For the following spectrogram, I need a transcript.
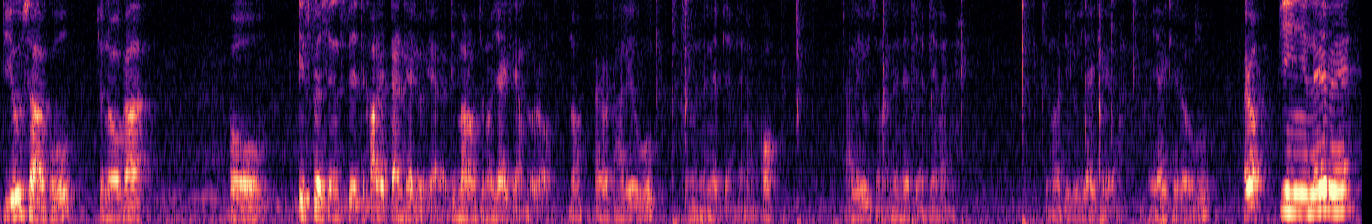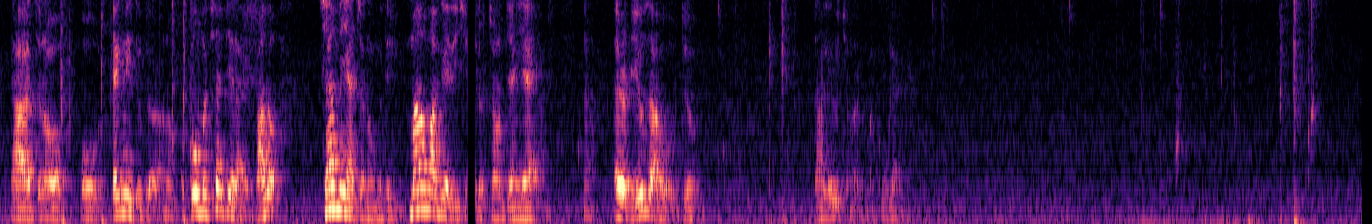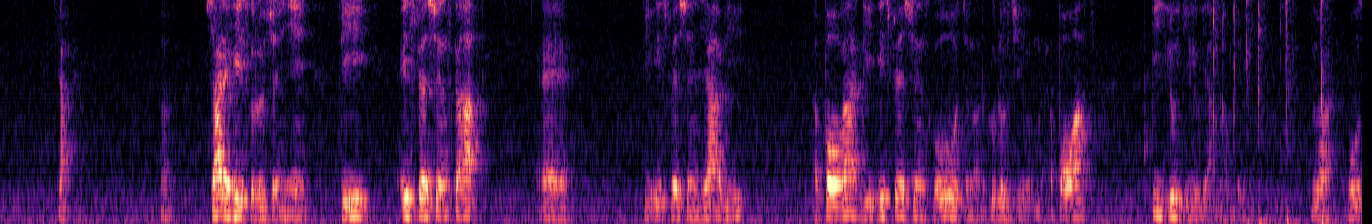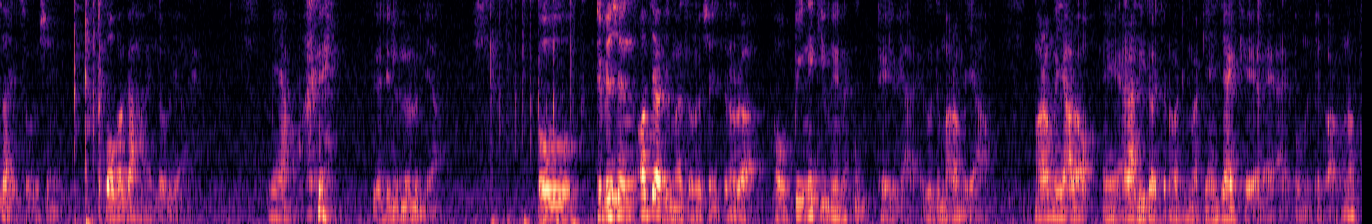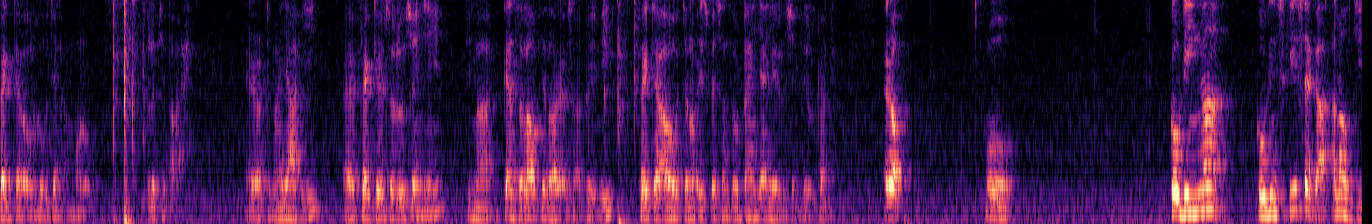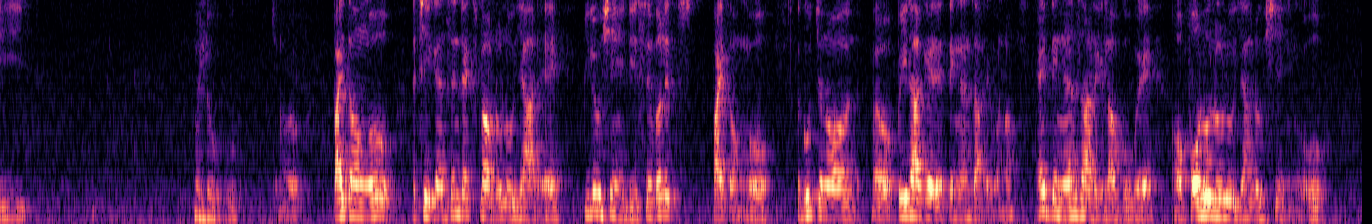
ဒီဥစ္စာကိုကျွန်တော်ကဟို expression space တခါလေးတန်းထည့်လို့ရတယ်ဒီမှာတော့ကျွန်တော်ရိုက်စရာမလိုတော့เนาะအဲ့တော့ဒါလေးကို ကျွန်တော်နည်းနည်းပြန်ပြန်လိုက် off ဒါလေးကိုကျွန်တော်နည်းနည်းပြန်ပြန်လိုက်မယ်ကျွန်တော်ဒီလိုရိုက်ထဲတာမရိုက်ထဲတော့ဘူးအဲ့တော့ပြင်ရင်လည်းပဲဒါကျွန်တော်ဟို technique သူပြောတော့နော်အကုန်မဖြတ်ပြစ်လိုက်ဘူးဘာလို့ရမရကျွန်တော်မသိဘူးမှားဝခဲ့သည်ရှိတော့ကျွန်တော်ပြန်ရိုက်ရအောင်နော်အဲ့တော့ဒီဥစ္စာကိုဒီဒါလေးကိုကျွန်တော်ဒီမှာကူလိုက်မယ်ရတယ်နော်ရတယ်ဟေ့ဆိုလို့ရှိရင် ဒီ expressions ကအဲဒီ expression ရပြီအပေါ်ကဒီ expressions ကိုကျွန်တော်တခုလုပ်ကြည့်အောင်မယ်အပေါ်ကပြီးလို့ကြည့်လို့ရမှာမသိဘူးသူကဘိုးစားတွေဆိုလို့ရှိရင်အပေါ်ဘက်ကဟာလုပ်လို့ရတယ်မရဘူးသူကဒီလိုလုပ်လို့မရဟို division object ဒီမှာဆိုလို့ရှိရင်ကျွန်တော်တို့ကဟို p နဲ့ q နဲ့နှစ်ခုထည့်လို့ရတယ်အခုဒီမှာတော့မရအောင် မတော့မရတော့အဲအဲ့ဒါလေးတော့ကျွန်တော်ဒီမှာပြန်ရိုက်ထည့်လိုက်ရတဲ့ပုံစံဖြစ်သွားတော့เนาะ factor ကိုလိုချင်တာမဟုတ်လို့အဲ့လိုဖြစ်သွားတယ်အဲ့တော့ဒီမှာရပြီအဲ factor ဆိုလို့ရှိရင်ဒီမှာ cancel out ဖြစ်သွားတဲ့ဥစ္စာတွေ့ပြီ factor ကိုကျွန်တော် expression ဆိုတိုင်းရိုက်လိုက်လို့ရှိရင်ဒီလိုထွက်တယ်အဲ့တော့ဟို coding က coding skill set ကအဲ့လောက်ကြီးမလိုဘူးကျွန်တော်တို့ Python ကိုအခြေခံ syntax လောက်လုပ်လို့ရတယ်ပြီးလို့ရှိရင်ဒီ symbolic Python ကိုအခုကျွန်တော်ပေးထားခဲ့တဲ့သင်ခန်းစာတွေပေါ့နော်အဲ့သင်ခန်းစာတွေလောက်ကိုပဲ follow လုပ်လို့ရလို့ရှိရင်ကို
